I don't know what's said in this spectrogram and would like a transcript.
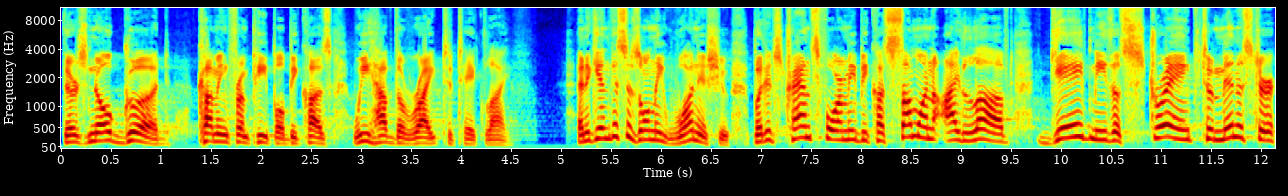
There's no good coming from people because we have the right to take life. And again, this is only one issue, but it's transformed me because someone I loved gave me the strength to minister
